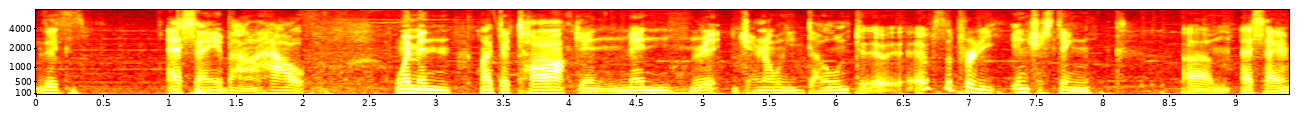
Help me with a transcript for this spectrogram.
this essay about how women like to talk and men generally don't. It was a pretty interesting um, essay.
